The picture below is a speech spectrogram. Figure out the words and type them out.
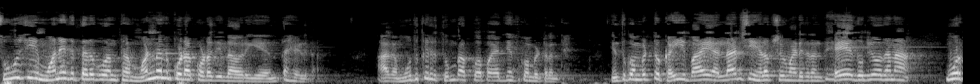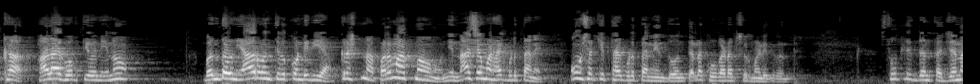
ಸೂಜಿ ಮೊನೆಗೆ ತಲುಗುವಂತಹ ಮಣ್ಣನ್ನು ಕೂಡ ಕೊಡೋದಿಲ್ಲ ಅವರಿಗೆ ಅಂತ ಹೇಳಿದ. ಆಗ ಮುದುಕರು ತುಂಬಾ ಕೋಪ ಎದ್ದು ನಿಂತ್ಕೊಂಡ್ಬಿಟ್ರಂತೆ ನಿಂತ್ಕೊಂಡ್ಬಿಟ್ಟು ಕೈ, ಬಾಯಿ ಅಲ್ಲಾಡಿಸಿ ಹೇಳಕ್ ಶುರು ಮಾಡಿದ್ರಂತೆ. ಹೇ ದುರ್ಯೋಧನ, ಮೂರ್ಖ, ಹಾಳಾಗಿ ಹೋಗ್ತೀವ ನೀನು? ಬಂದವನು ಯಾರು ಅಂತ ತಿಳ್ಕೊಂಡಿದೀಯಾ? ಕೃಷ್ಣ, ಪರಮಾತ್ಮ ಅವನು. ನೀನ್ ನಾಶ ಮಾಡಿ ಹಾಕ್ಬಿಡ್ತಾನೆ. ವಂಶ ಕಿತ್ತು ಹಾಕ್ಬಿಡ್ತಾನೆ ನಿಂದು ಅಂತೆಲ್ಲ ಕೂಗಾಡಕ್ ಶುರು ಮಾಡಿದ್ರಂತೆ. ಸೂತ್ಲಿದ್ದಂತ ಜನ,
